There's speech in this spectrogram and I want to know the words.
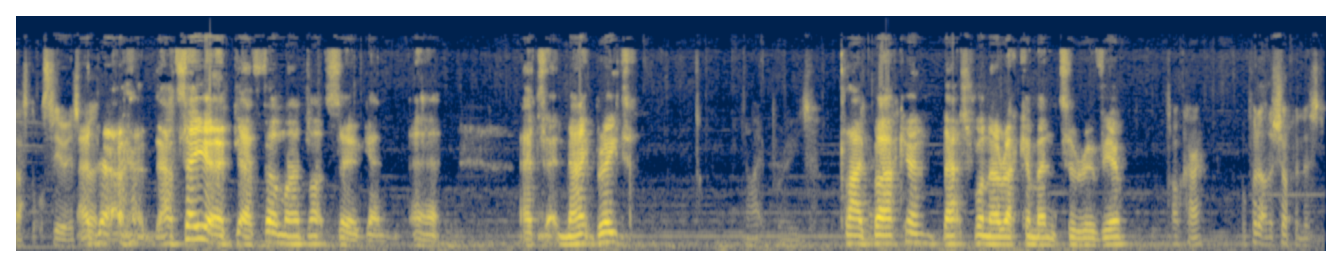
that's not serious, but I'd, uh, I'll tell you a, a film I'd like to see again. Uh, it's Nightbreed, Nightbreed. Clive Barker. That's one I recommend to review. Okay, we'll put it on the shopping list.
